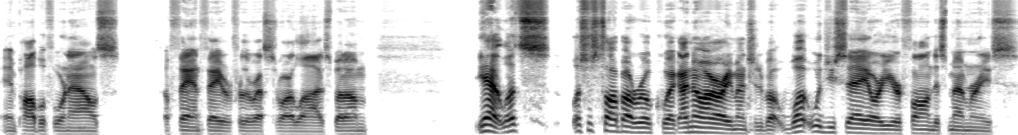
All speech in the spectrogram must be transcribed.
and Pablo Fornals, a fan favorite for the rest of our lives. But um, yeah, let's let's just talk about real quick. I know I already mentioned it, but what would you say are your fondest memories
